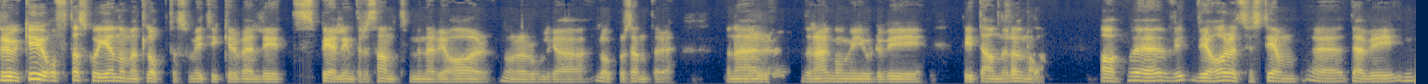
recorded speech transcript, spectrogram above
brukar ju oftast gå igenom ett lopp som vi tycker är väldigt spelintressant, men när vi har några roliga lågprocentare. Den här, mm. den här gången gjorde vi lite annorlunda. Ja, eh, vi, vi har ett system eh, där vi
